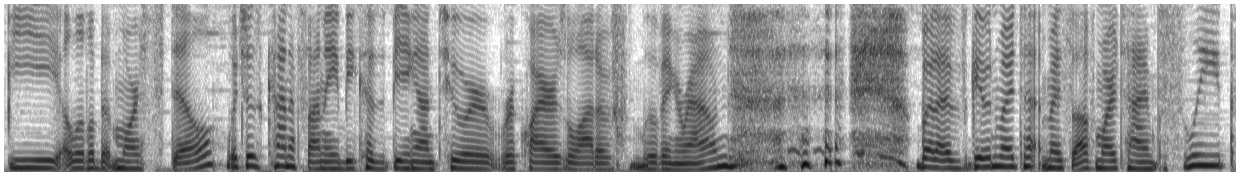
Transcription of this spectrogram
be a little bit more still, which is kind of funny because being on tour requires a lot of moving around. but I've given my t- myself more time to sleep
